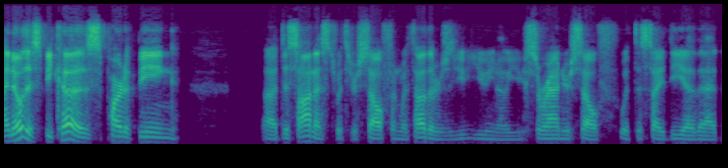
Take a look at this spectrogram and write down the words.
I know this because part of being uh, dishonest with yourself and with others, you you you know you surround yourself with this idea that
